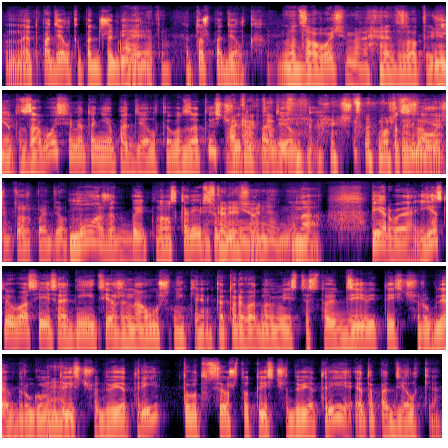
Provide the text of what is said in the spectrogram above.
Это подделка под JBL. А это? Это тоже подделка. Ну, это за 8, а это за 1000. Нет, за 8 это не подделка подделка. Вот за тысячу А это как подделка. что, Может, и за цене. 8 тоже подделка. Может быть, но скорее всего скорее нет. всего нет, да? Первое. Если у вас есть одни и те же наушники, которые в одном месте стоят 9 тысяч рублей, а в другом Мгм. тысячу, две, три, то вот все, что тысяча, две, три, это подделки.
